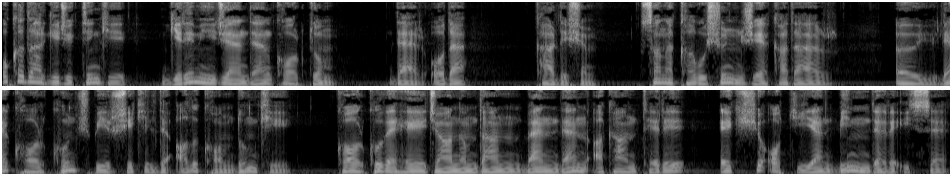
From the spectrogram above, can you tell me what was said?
O kadar geciktin ki giremeyeceğinden korktum, der o da, Kardeşim, sana kavuşuncaya kadar öyle korkunç bir şekilde alıkondum ki, korku ve heyecanımdan benden akan teri, ekşi ot yiyen bin deve içse,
